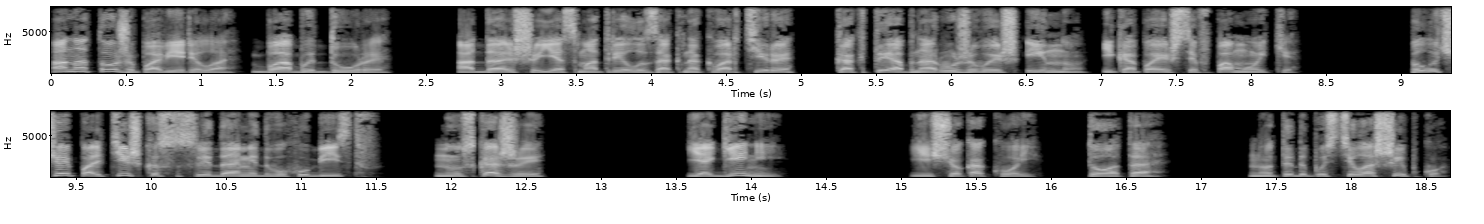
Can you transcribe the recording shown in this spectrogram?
Она тоже поверила, бабы дуры. А дальше я смотрел из окна квартиры, как ты обнаруживаешь Инну и копаешься в помойке. Получай пальтишко со следами двух убийств. Ну скажи. Я гений? Еще какой. То-то. Но ты допустил ошибку.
